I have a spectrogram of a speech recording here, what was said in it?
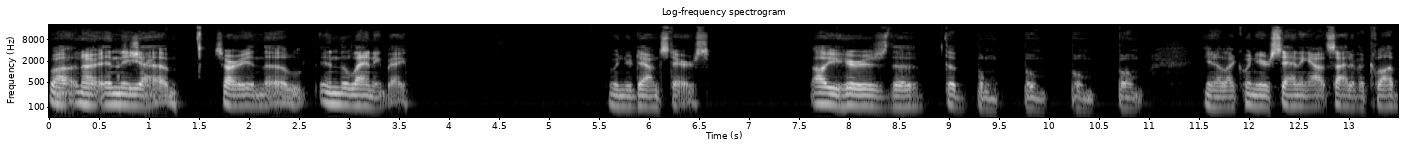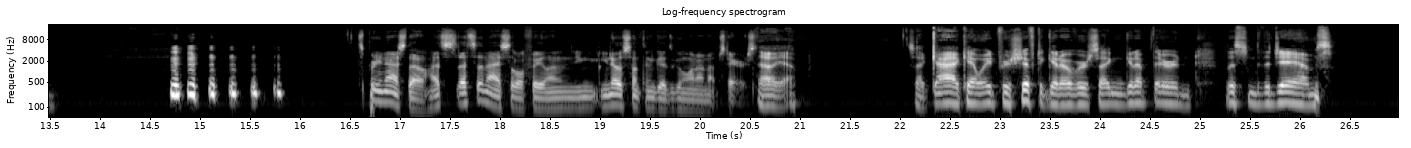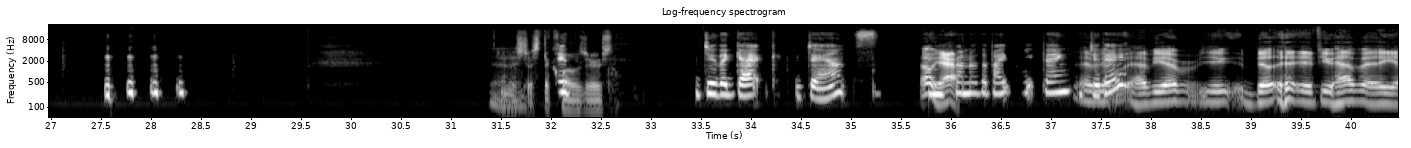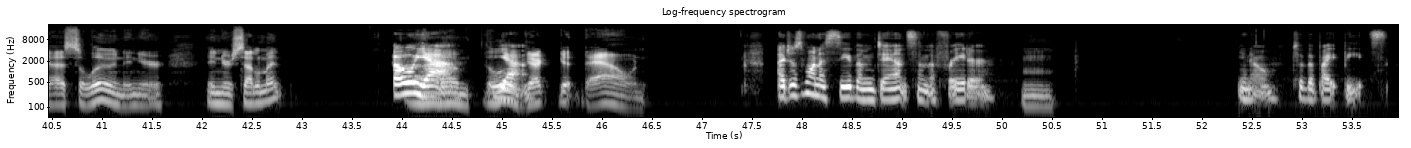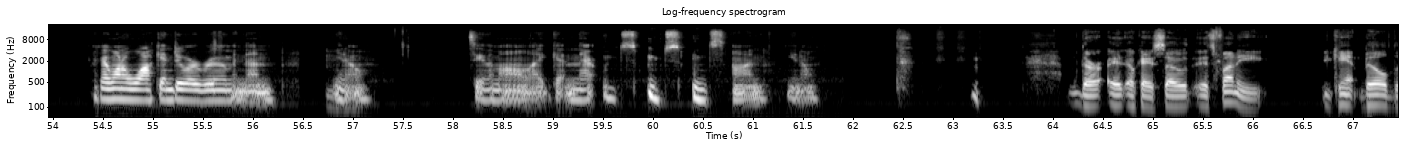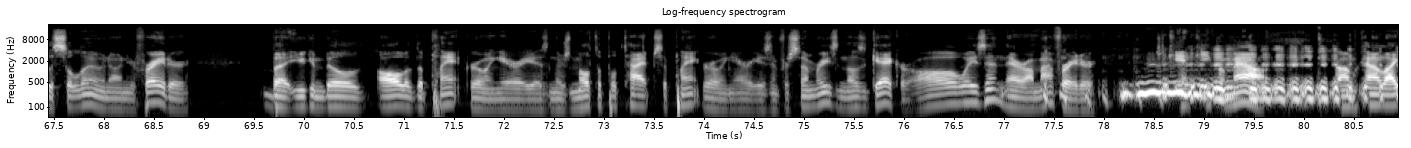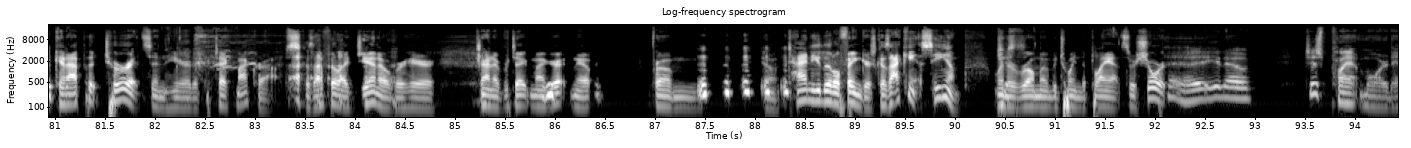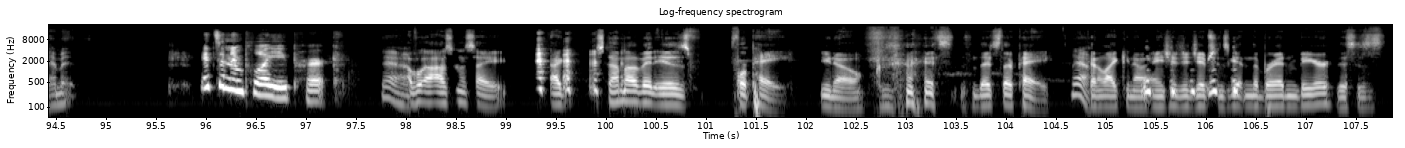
Well, no, in the That's right. uh, sorry, in the in the landing bay. When you're downstairs, all you hear is the the boom boom boom boom. You know, like when you're standing outside of a club. It's pretty nice though. That's that's a nice little feeling. You you know something good's going on upstairs. Oh yeah. It's like, God, I can't wait for shift to get over so I can get up there and listen to the jams. And it's just the closers. Do the Gek dance oh in yeah. front of the bite bite thing? Have, Do they? Have you ever you built if you have a, uh saloon in your in your settlement? Oh yeah, um, the little yeah. get get down. I just want to see them dance in the freighter. Mm. You know, to the ByteBeats. Like I want to walk into a room and then, you know, see them all like getting their oons oons oons on. You know. There. Okay, so it's funny. You can't build the saloon on your freighter, but you can build all of the plant growing areas, and there's multiple types of plant growing areas. And for some reason, those Gek are always in there on my freighter. You can't keep them out. So I'm kind of like, can I put turrets in here to protect my crops? Because I feel like Jen over here trying to protect my yep, from you know tiny little fingers because I can't see them when Just- they're roaming between the plants. They're short. Uh, you know, just plant more, damn it. It's an employee perk. Yeah. Well, I was going to say, I, some of it is for pay. You know, it's that's their pay. Yeah. Kind of like you know, ancient Egyptians getting the bread and beer. This is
